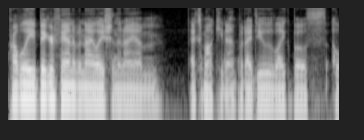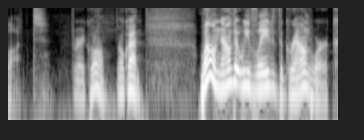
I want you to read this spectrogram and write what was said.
Probably a bigger fan of Annihilation than I am Ex Machina, but I do like both a lot. very cool. Okay. Well, now that we've laid the groundwork,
